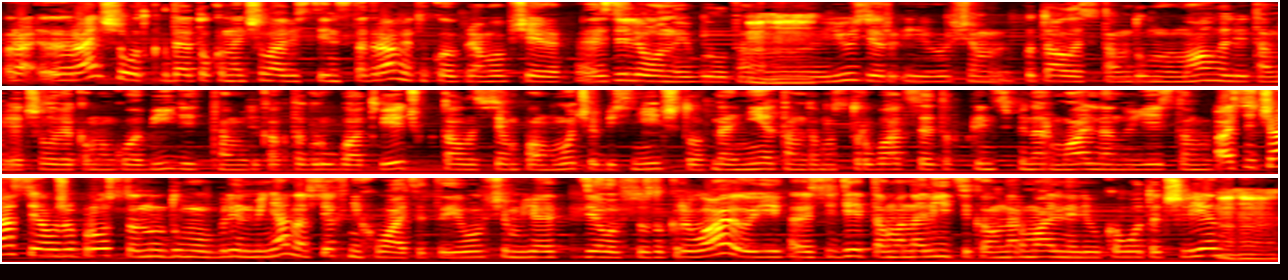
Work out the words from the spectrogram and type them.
ра- раньше вот, когда я только начала вести Инстаграм, я такой прям вообще зеленый был там э, юзер, и, в общем, пыталась там, думаю, мало ли, там, я человека могу обидеть, там, или как-то грубо отвечу, пыталась всем помочь, объяснить, что да нет, там, да, мастурбация, это, в принципе, нормально, но есть там... А сейчас я уже просто, ну, думаю, блин, меня на всех не хватит, и, в общем, я это дело все закрываю, и э, сидеть там аналитиком, нормальный ли у кого-то член, Мгм.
